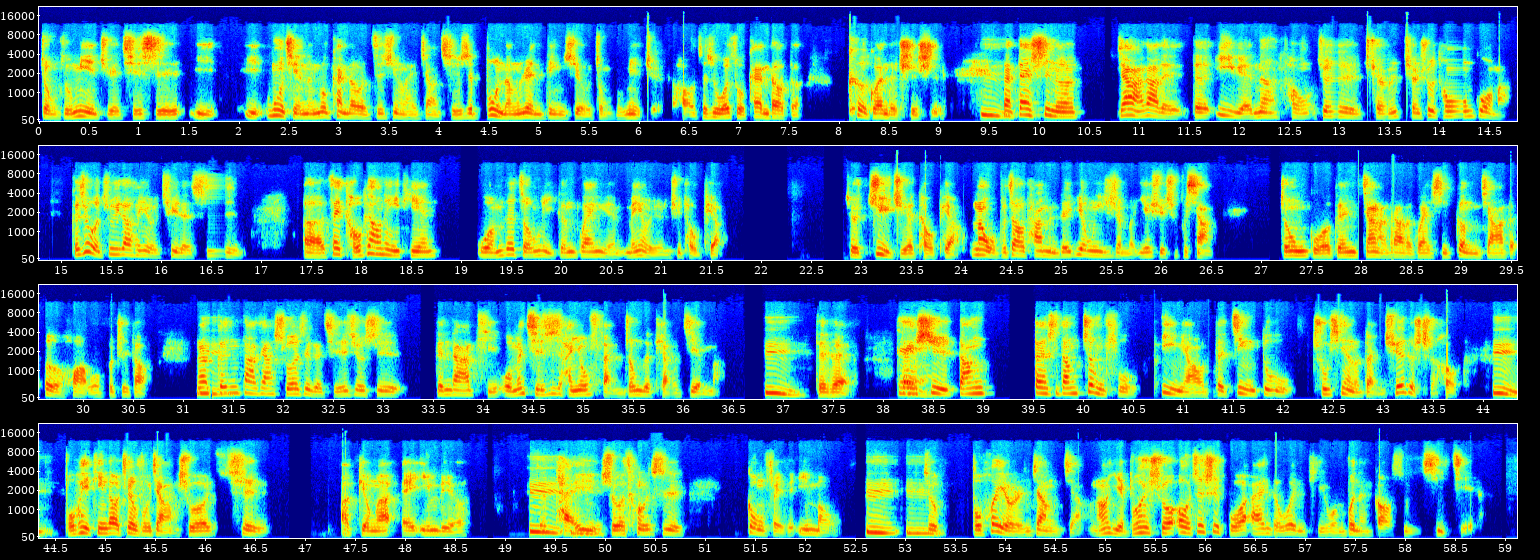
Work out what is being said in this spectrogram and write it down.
种族灭绝其实以以目前能够看到的资讯来讲，其实是不能认定是有种族灭绝的。好，这是我所看到的客观的事实。嗯，那但是呢，加拿大的的议员呢，同就是全全数通过嘛。可是我注意到很有趣的是。呃，在投票那一天，我们的总理跟官员没有人去投票，就拒绝投票。那我不知道他们的用意是什么，也许是不想中国跟加拿大的关系更加的恶化，我不知道。那跟大家说这个，其实就是跟大家提，我们其实是很有反中的条件嘛，嗯，对不对？但是当但是当政府疫苗的进度出现了短缺的时候，嗯，不会听到政府讲说是。阿公啊，A 音标，就台语说都是共匪的阴谋，嗯嗯，就不会有人这样讲，然后也不会说哦，这是国安的问题，我们不能告诉你细节，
